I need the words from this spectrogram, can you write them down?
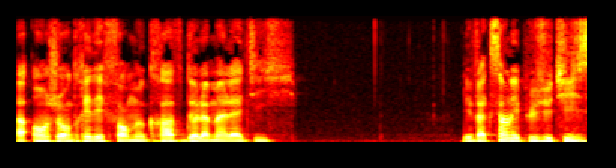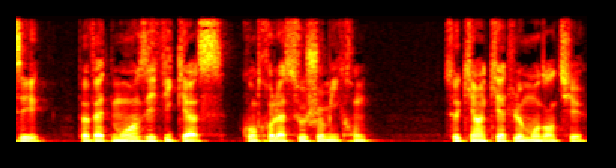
à engendrer des formes graves de la maladie. Les vaccins les plus utilisés peuvent être moins efficaces contre la souche Omicron, ce qui inquiète le monde entier.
